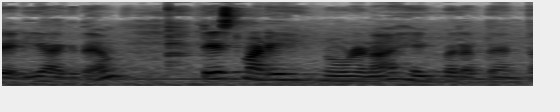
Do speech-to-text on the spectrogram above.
ರೆಡಿ ಆಗಿದೆ. ಟೇಸ್ಟ್ ಮಾಡಿ ನೋಡೋಣ ಹೇಗೆ ಬರುತ್ತೆ ಅಂತ.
